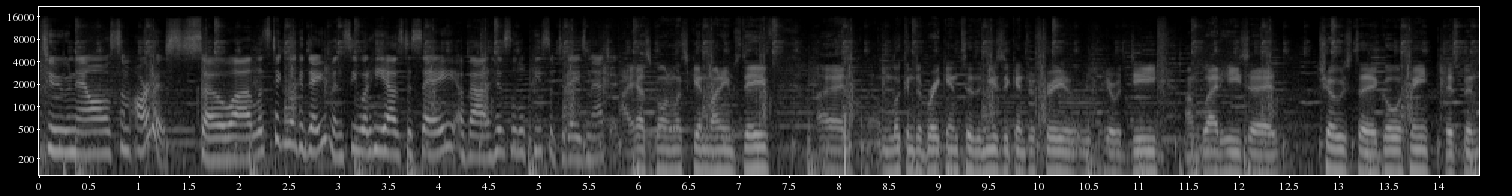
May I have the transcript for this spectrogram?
to now some artists. So uh, let's take a look at Dave and see what he has to say about his little piece of today's magic. Hi, how's it going? Once again, my name's Dave. Uh, I'm looking to break into the music industry here with D. I'm glad he's uh, chose to go with me. It's been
